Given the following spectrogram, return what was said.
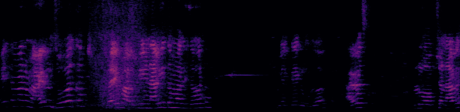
આવી જોવો તો. લાઈવમાં આવી તમારી જોવો મેં કર્યું, જોવો તો. આવે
